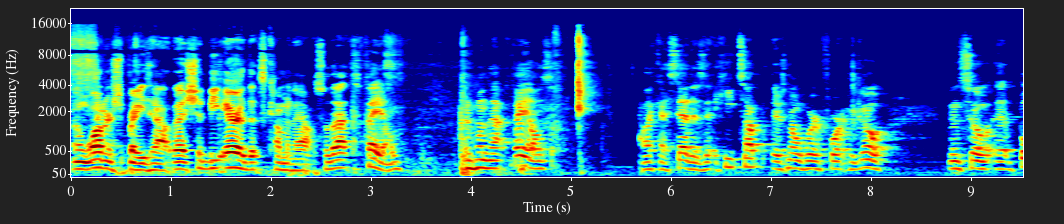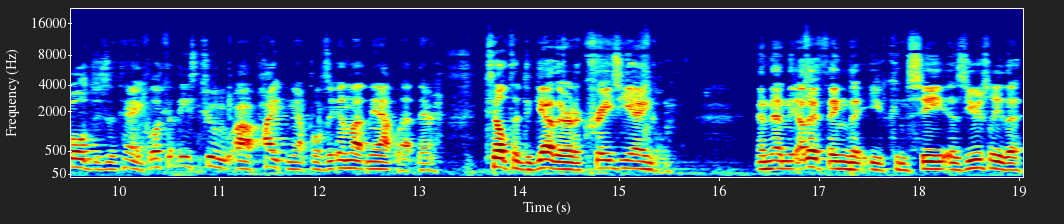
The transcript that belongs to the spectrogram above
and water sprays out. That should be air that's coming out. So that's failed. And when that fails, like I said, as it heats up, there's nowhere for it to go. And so it bulges the tank. Look at these two uh, pipe nipples, the inlet and the outlet. They're tilted together at a crazy angle. And then the other thing that you can see is usually the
